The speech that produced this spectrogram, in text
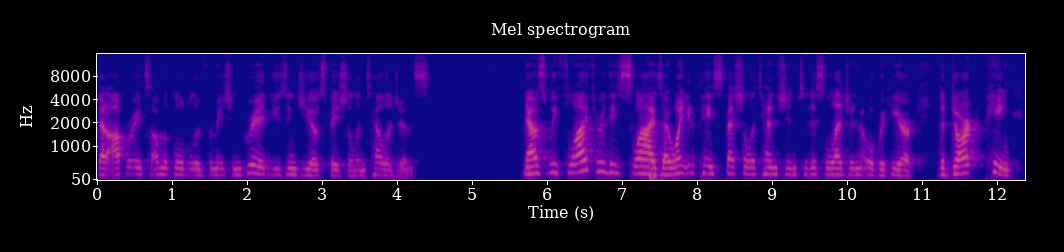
that operates on the global information grid using geospatial intelligence. Now, as we fly through these slides, I want you to pay special attention to this legend over here. The dark pink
